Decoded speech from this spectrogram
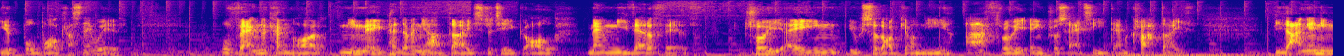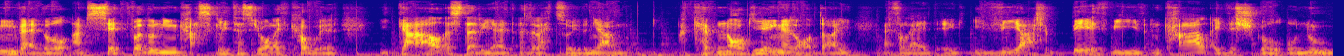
i'r bobl casnewydd. O fewn y cyngor, ni'n gwneud penderfyniadau strategol mewn nifer o ffyrdd, trwy ein iwsyddogion ni a thrwy ein prosesu democrataeth. – Bydd angen i ni feddwl am sut fyddwn ni'n casglu testiolaeth cywir i gael ystyried y ddyletswydd yn iawn a cefnogi ein aelodau etholedig i ddeall beth fydd yn cael ei ddisgwyl o nhw.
